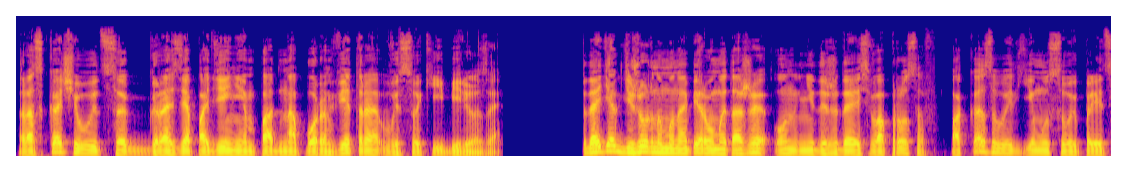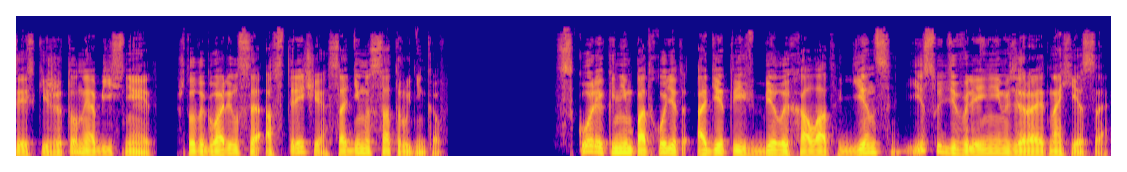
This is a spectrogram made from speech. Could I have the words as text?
раскачиваются, грозя падением под напором ветра, высокие березы. Подойдя к дежурному на первом этаже, он, не дожидаясь вопросов, показывает ему свой полицейский жетон и объясняет, что договорился о встрече с одним из сотрудников. Вскоре к ним подходит одетый в белый халат Генс и с удивлением взирает на Хесса.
